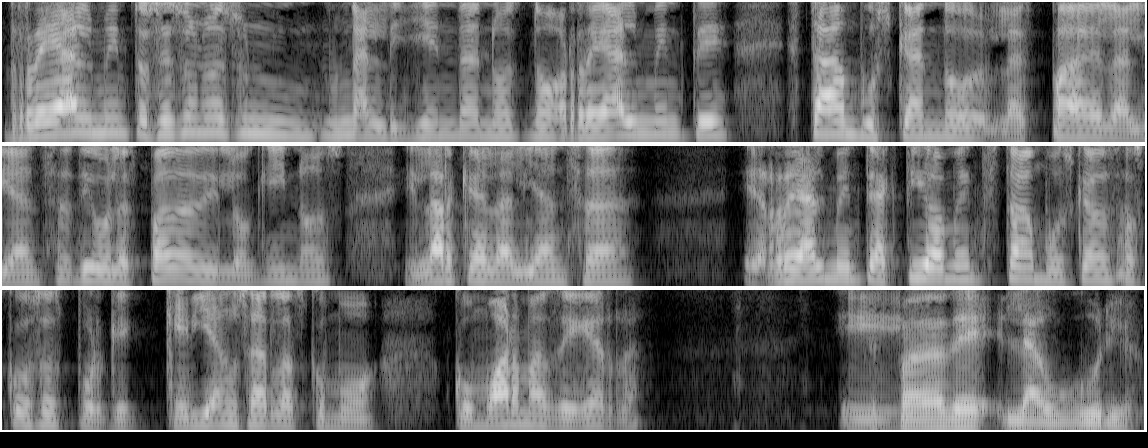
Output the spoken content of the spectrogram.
realmente, o sea, eso no es un- una leyenda, no, no, realmente estaban buscando la espada de la alianza, digo, la espada de Longinos, el arca de la alianza, eh, realmente activamente estaban buscando esas cosas porque querían usarlas como, como armas de guerra. Eh, Espada del augurio.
